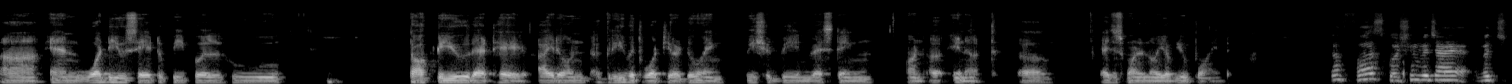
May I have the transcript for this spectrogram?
Uh, and what do you say to people who talk to you that, hey, I don't agree with what you're doing? We should be investing on uh, in Earth. Uh, I just want to know your viewpoint. The first question which i which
